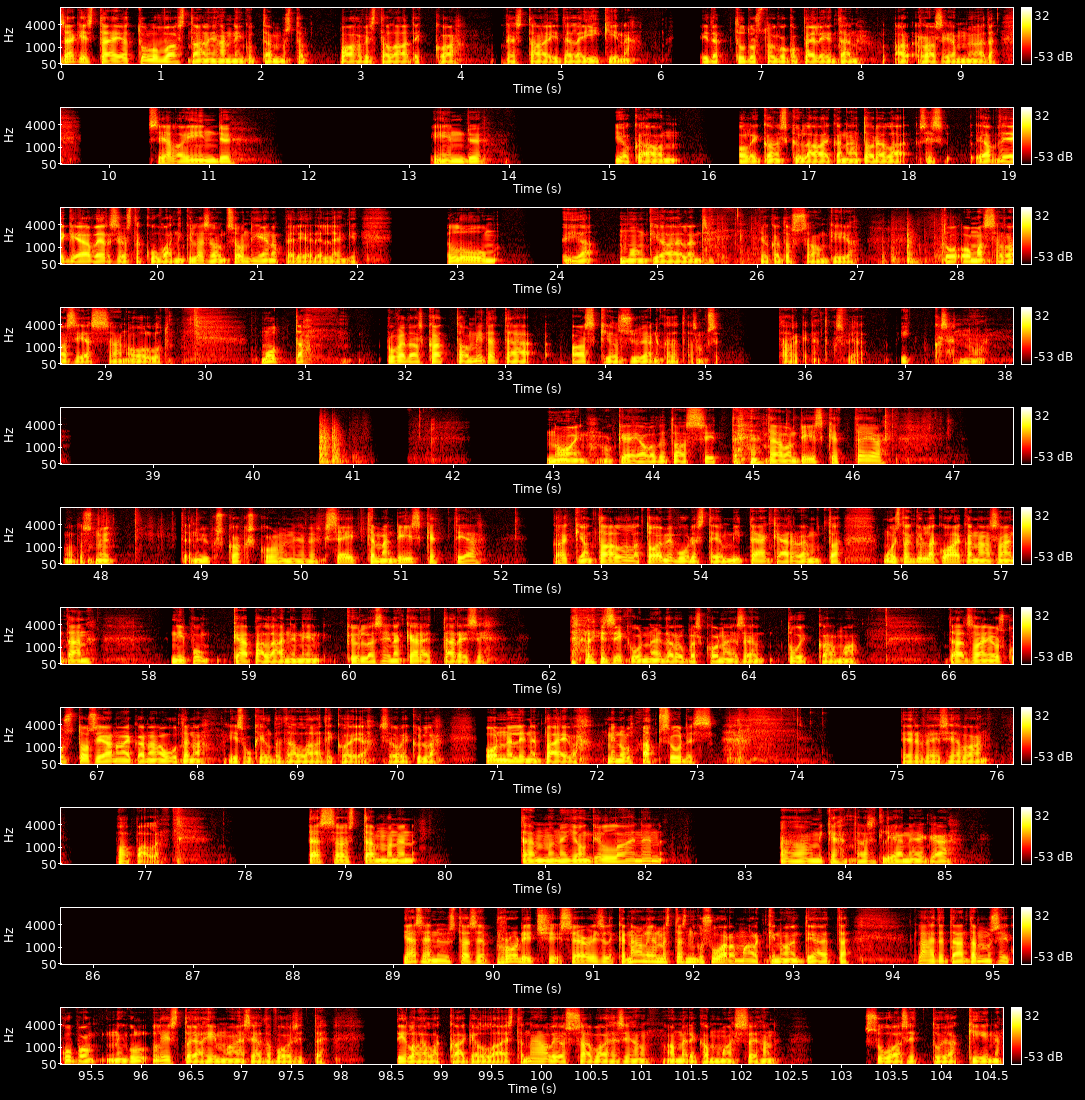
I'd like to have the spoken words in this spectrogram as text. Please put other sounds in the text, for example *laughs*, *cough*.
Zackista ei ole tullut vastaan ihan niin kuin tämmöistä pahvista laatikkoa oikeastaan itsellä ikinä. Itse tutustuin koko peliin tämän rasian myötä. Siellä on Indy, Indy, joka on, oli kans kyllä aikanaan todella, siis ja VGA-versiosta kuvat, niin kyllä se on, se on hieno peli edelleenkin. Loom ja Monkey Island, joka tuossa onkin jo to, omassa rasiassaan ollut. Mutta ruvetaan katsoa, mitä tämä aski on syönyt. Katsotaan, onko se tarkennetaan vielä pikkasen noin. Noin, okei, aloitetaan sitten. *laughs* Täällä on diskettejä. Ootas nyt. Yksi, kaksi, kolme, neljä, seitsemän diskettiä. Kaikki on tallella. Toimivuudesta ei ole mitään kärryä, mutta muistan kyllä, kun aikanaan sain tämän nipun käpälääni, niin kyllä siinä kädet tärisi, tärisi kun näitä rupesi koneeseen tuikkaamaan. Tämän sain joskus tosiaan aikanaan uutena isukilta tämän laatikon ja se oli kyllä onnellinen päivä minun lapsuudessa. Terveisiä vaan papalle. Tässä olisi tämmönen, tämmönen jonkinlainen, uh, mikähän tää sitten lieneekään, jäsenyys tai se Prodigy Series. Eli nämä oli ilmeisesti tässä niinku suoramarkkinointia, että lähetetään tämmöisiä kupon niinku listoja himaan ja sieltä voi sitten – tilailla kaikenlaista. Nämä oli jossain vaiheessa ihan Amerikan maissa ihan suosittujakin.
